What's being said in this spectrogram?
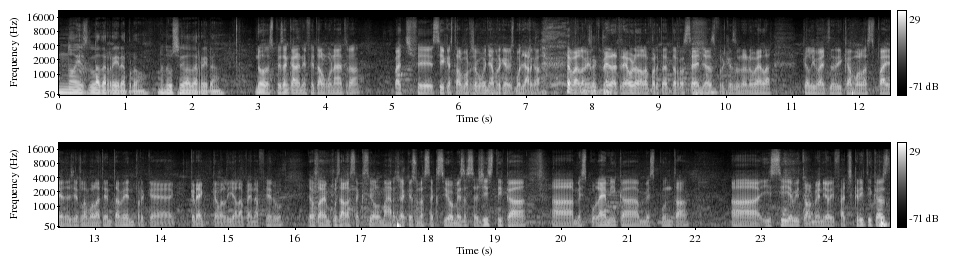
no és la darrera, però, no deu ser la darrera. No, després encara n'he fet algun altre. Vaig fer... Sí, que està el Borja Bogunyà perquè és molt llarga. Exacte. M'he de treure de l'apartat de ressenyes perquè és una novel·la que li vaig dedicar molt espai a llegir-la molt atentament perquè crec que valia la pena fer-ho. Llavors la vam posar a la secció al marge, que és una secció més assagística, uh, més polèmica, més punta. Uh, I sí, habitualment jo hi faig crítiques.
